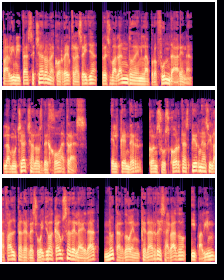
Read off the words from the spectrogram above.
Palin y Tas echaron a correr tras ella, resbalando en la profunda arena. La muchacha los dejó atrás. El Kender, con sus cortas piernas y la falta de resuello a causa de la edad, no tardó en quedar rezagado, y Palin,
